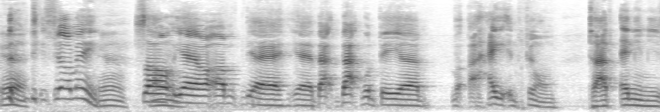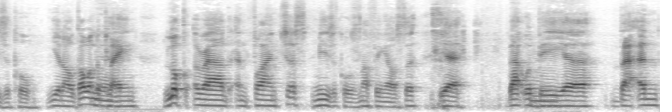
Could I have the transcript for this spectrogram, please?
yeah. Do you see what I mean? Yeah. So yeah, um, yeah, yeah. That that would be uh, a hated film to have any musical. You know, go on the plane, look around, and find just musicals, nothing else. So, yeah, that would be Mm. uh, that. And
